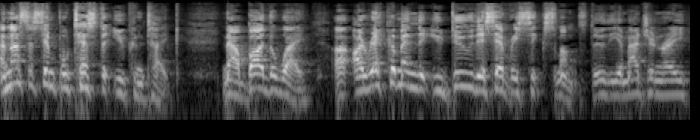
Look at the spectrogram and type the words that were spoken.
And that's a simple test that you can take. Now, by the way, uh, I recommend that you do this every six months. Do the imaginary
